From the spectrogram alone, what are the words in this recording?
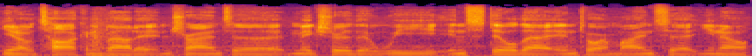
you know, talking about it and trying to make sure that we instill that into our mindset. You know,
